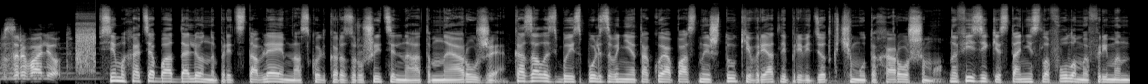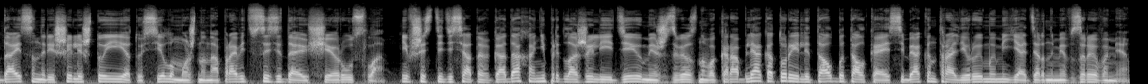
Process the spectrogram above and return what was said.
Взрыволет. Все мы хотя бы отдаленно представляем, насколько разрушительно атомное оружие. Казалось бы, использование такой опасной штуки вряд ли приведет к чему-то хорошему. Но физики Станислав Улом и Фриман Дайсон решили, что и эту силу можно направить в созидающее русло. И в 60-х годах они предложили идею межзвездного корабля, который летал бы, толкая себя контролируемыми ядерными взрывами.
